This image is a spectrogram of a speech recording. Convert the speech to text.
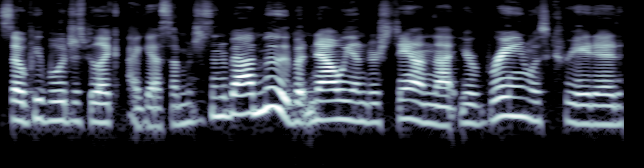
So people would just be like, I guess I'm just in a bad mood. But now we understand that your brain was created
